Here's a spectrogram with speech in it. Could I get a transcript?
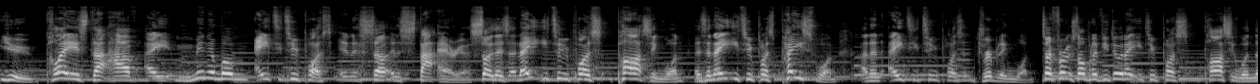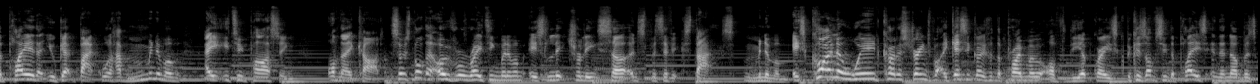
you players that have a minimum 82 plus in a certain stat area. So there's an 82 plus passing one, there's an 82 plus pace one, and an 82 plus dribbling one. So for example, if you do an 82 plus passing one, the player that you get back will have minimum 82 passing on their card. So it's not their overall rating minimum, it's literally certain specific stats minimum. It's kind of weird, kind of strange, but I guess it goes with the promo of the upgrades because obviously the players in the numbers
